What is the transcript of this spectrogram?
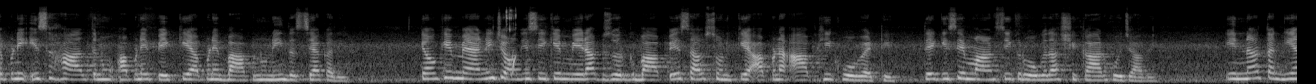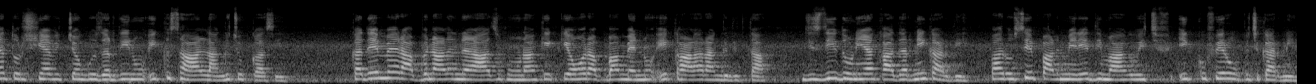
ਆਪਣੀ ਇਸ ਹਾਲਤ ਨੂੰ ਆਪਣੇ ਪੇਕੇ, ਆਪਣੇ ਬਾਪ ਨੂੰ ਨਹੀਂ ਦੱਸਿਆ ਕਦੇ। ਕਿਉਂਕਿ ਮੈਂ ਨਹੀਂ ਚਾਹੁੰਦੀ ਸੀ ਕਿ ਮੇਰਾ ਬਜ਼ੁਰਗ ਬਾਪ ਇਹ ਸਭ ਸੁਣ ਕੇ ਆਪਣਾ ਆਪ ਹੀ ਖੋ ਬੈਠੇ ਤੇ ਕਿਸੇ ਮਾਨਸਿਕ ਰੋਗ ਦਾ ਸ਼ਿਕਾਰ ਹੋ ਜਾਵੇ। ਇਨ੍ਹਾਂ ਤੰਗੀਆਂ ਤੁਰਸ਼ੀਆਂ ਵਿੱਚੋਂ ਗੁਜ਼ਰਦੀ ਨੂੰ ਇੱਕ ਸਾਲ ਲੰਘ ਚੁੱਕਾ ਸੀ। ਕਦੇ ਮੈਂ ਰੱਬ ਨਾਲ ਨਾਰਾਜ਼ ਹੋਣਾ ਕਿ ਕਿਉਂ ਰੱਬਾ ਮੈਨੂੰ ਇਹ ਕਾਲਾ ਰੰਗ ਦਿੱਤਾ ਜਿਸ ਦੀ ਦੁਨੀਆ ਕਦਰ ਨਹੀਂ ਕਰਦੀ, ਪਰ ਉਸੇ ਪਲ ਮੇਰੇ ਦਿਮਾਗ ਵਿੱਚ ਇੱਕ ਫਿਰ ਉਪਜ ਕਰਨੀ।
